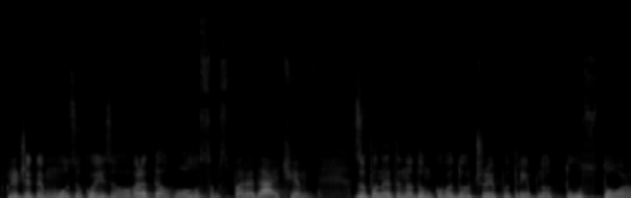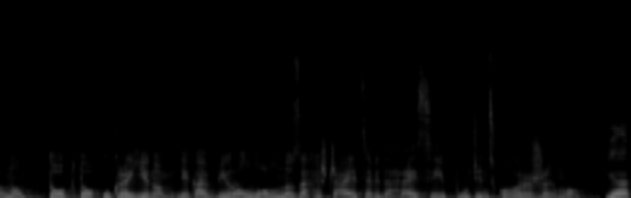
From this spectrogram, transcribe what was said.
включити музику і заговорити голосом з передачі. Зупинити на думку ведучої потрібно ту сторону, тобто Україну, яка віроломно захищається від агресії путінського режиму. Я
